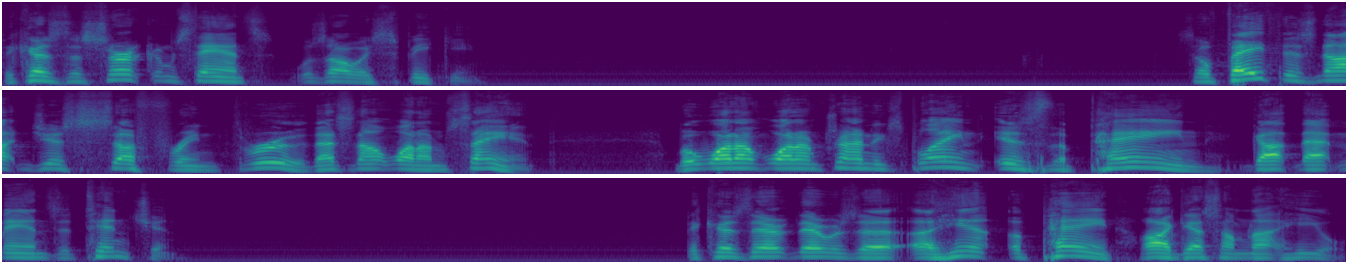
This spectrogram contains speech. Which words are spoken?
because the circumstance was always speaking. So faith is not just suffering through. That's not what I'm saying. But what I'm, what I'm trying to explain is the pain got that man's attention. Because there, there was a, a hint of pain. Oh, I guess I'm not healed.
